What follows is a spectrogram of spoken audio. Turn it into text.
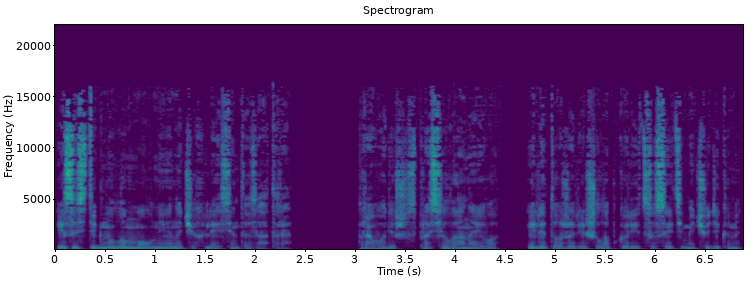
и застегнула молнию на чехле синтезатора. «Проводишь?» — спросила она его. «Или тоже решил обкуриться с этими чудиками?»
